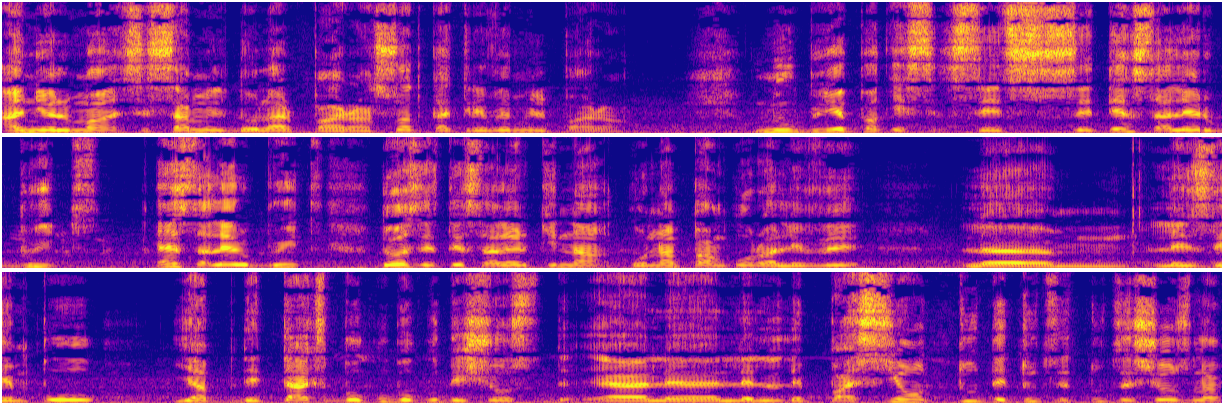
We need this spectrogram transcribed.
annuellement c'est 100 000 dollars par an, soit 80 000 par an. N'oubliez pas que c'est un salaire brut. Un salaire brut, donc c'est un salaire qu'on n'a pas encore enlevé le, les impôts, il y a des taxes, beaucoup, beaucoup de choses. Euh, les, les, les, passions, toutes, toutes, toutes ces choses-là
